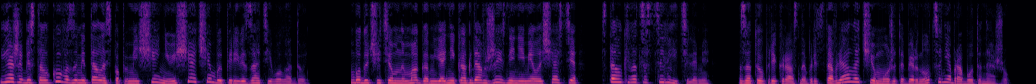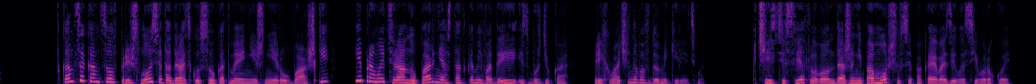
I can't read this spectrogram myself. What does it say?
Я же бестолково заметалась по помещению, ища, чем бы перевязать его ладонь. Будучи темным магом, я никогда в жизни не имела счастья сталкиваться с целителями, зато прекрасно представляла, чем может обернуться необработанный ожог. В конце концов, пришлось отодрать кусок от моей нижней рубашки и промыть рану парня остатками воды из бурдюка, прихваченного в домике ведьмы. К чести Светлого он даже не поморщился, пока я возилась его рукой,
